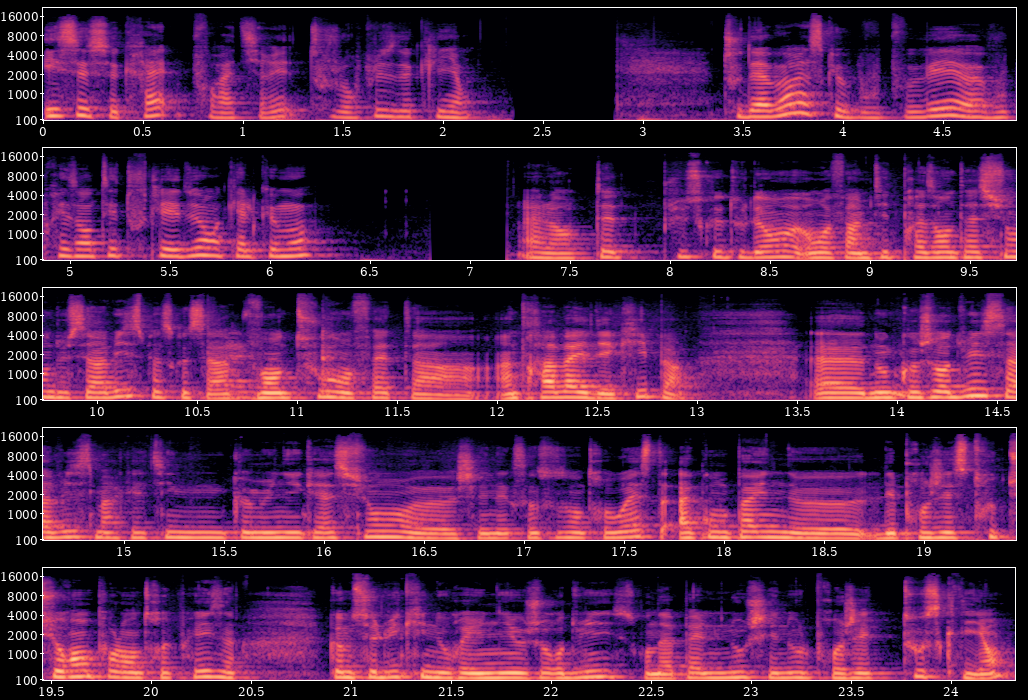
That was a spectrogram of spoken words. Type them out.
et ses secrets pour attirer toujours plus de clients. Tout d'abord, est-ce que vous pouvez euh, vous présenter toutes les deux en quelques mots? Alors peut-être plus que tout le on va faire une petite présentation du service parce que c'est avant tout en fait un, un travail d'équipe. Euh, donc aujourd'hui, le service marketing communication euh, chez Nexenso Centre-Ouest accompagne euh, les projets structurants pour l'entreprise, comme celui qui nous réunit aujourd'hui, ce qu'on appelle nous chez nous le projet Tous Clients.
